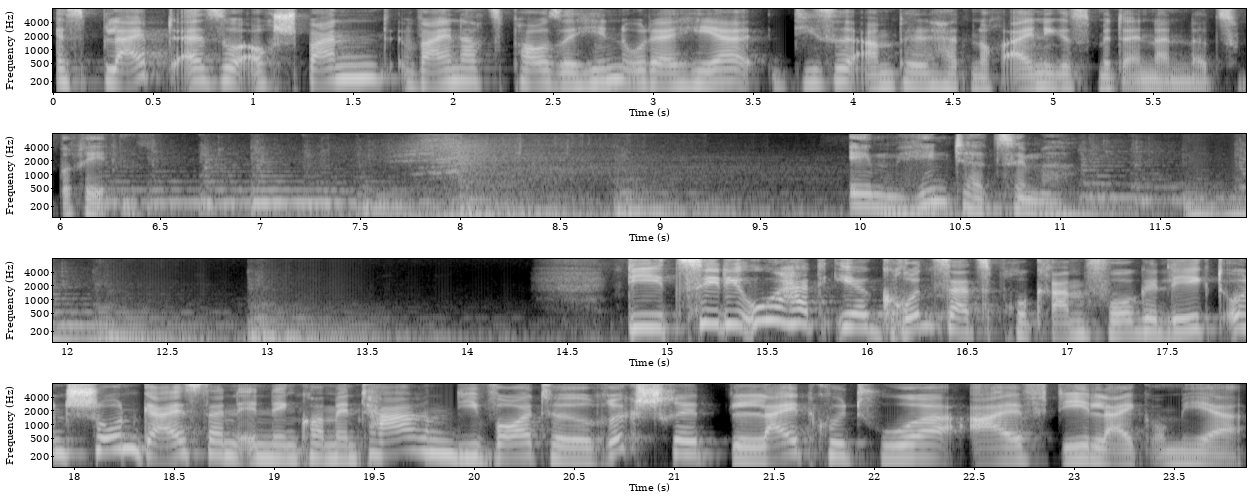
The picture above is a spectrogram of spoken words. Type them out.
Es bleibt also auch spannend, Weihnachtspause hin oder her. Diese Ampel hat noch einiges miteinander zu bereden. Im Hinterzimmer. Die CDU hat ihr Grundsatzprogramm vorgelegt und schon geistern in den Kommentaren die Worte Rückschritt, Leitkultur, AfD-like umher.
